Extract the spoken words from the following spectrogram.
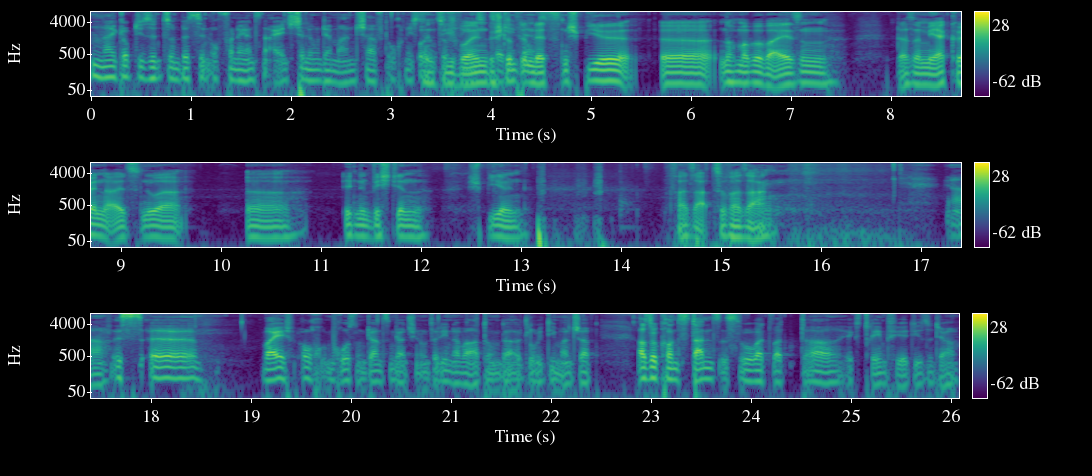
Na, ich glaube, die sind so ein bisschen auch von der ganzen Einstellung der Mannschaft auch nicht so Und sie zufrieden wollen bestimmt die im letzten Spiel äh, nochmal beweisen, dass sie mehr können als nur äh, in den wichtigen Spielen versa zu versagen. Ja, ist, äh, war ich auch im Großen und Ganzen ganz schön unter den Erwartungen da, glaube ich, die Mannschaft. Also Konstanz ist so was, was da extrem fehlt dieses Jahr.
